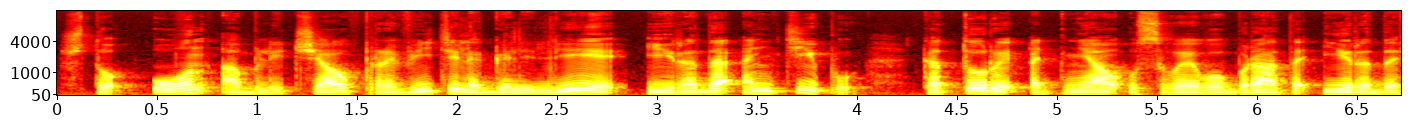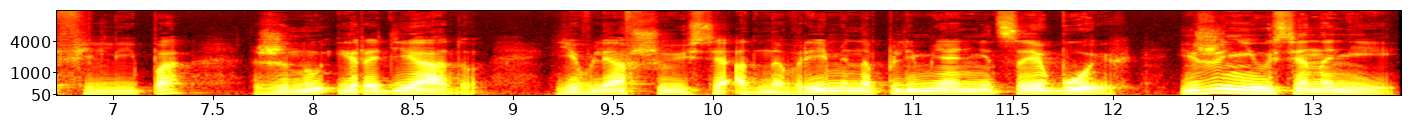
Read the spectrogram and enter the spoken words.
что он обличал правителя Галилея Ирода Антипу, который отнял у своего брата Ирода Филиппа жену Иродиаду, являвшуюся одновременно племянницей обоих, и женился на ней,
